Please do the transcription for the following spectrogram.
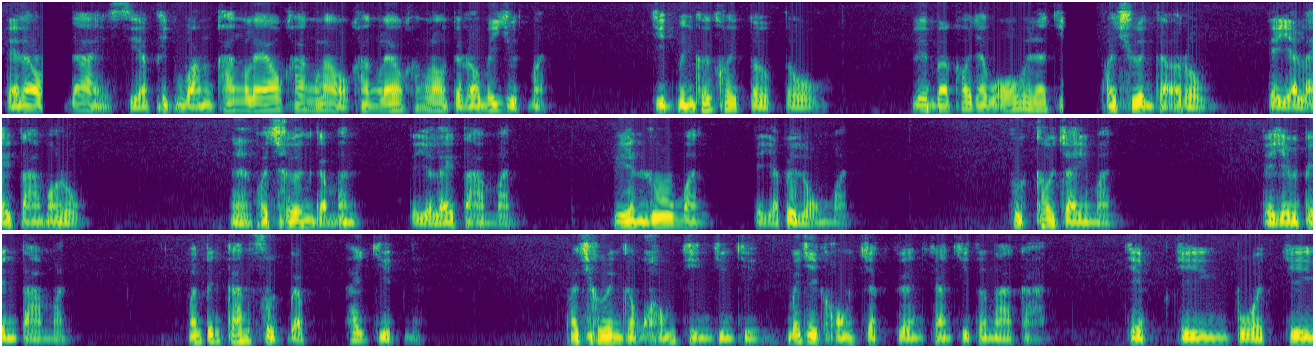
แต่เราได้เสียผิดหวังครั้งแล้วครั้งเล่าครั้งแล้วครั้งเล่า แต่เราไม่หยุดมัน จิตมันค่อย ๆ เติบโต เลยมาเข้าใจว่าโอ้เวลาจิตเผชิญกับอารมณ์ แต่อย่าไหลตามอารมณ์ เผชิญกับมัน แต่อย่าไหลตามมัน เรียนรู้มัน แต่อย่าไปหลงมัน ฝึกเข้าใจมัน แต่อย่าไปเป็นตามมัน มันเป็นการฝึกแบบให้จิตเนี่ยเผชิญกับของจริงจริง ๆ ไม่ใช่ของจัดเกินการจินตนาการ เจ็บจริง ปวดจริง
